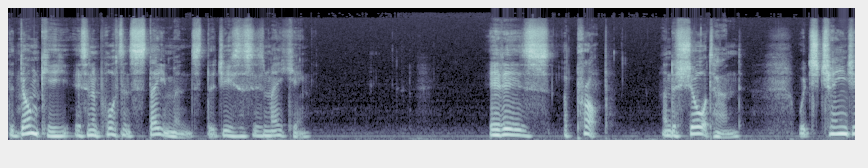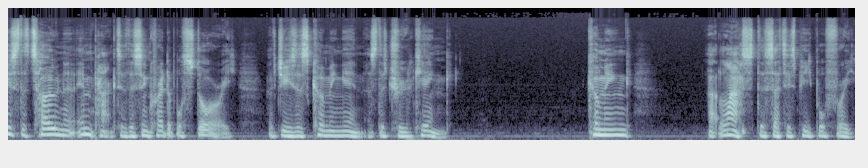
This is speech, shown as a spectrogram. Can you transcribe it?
The donkey is an important statement that Jesus is making. It is a prop and a shorthand which changes the tone and impact of this incredible story of Jesus coming in as the true king. Coming at last to set his people free.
